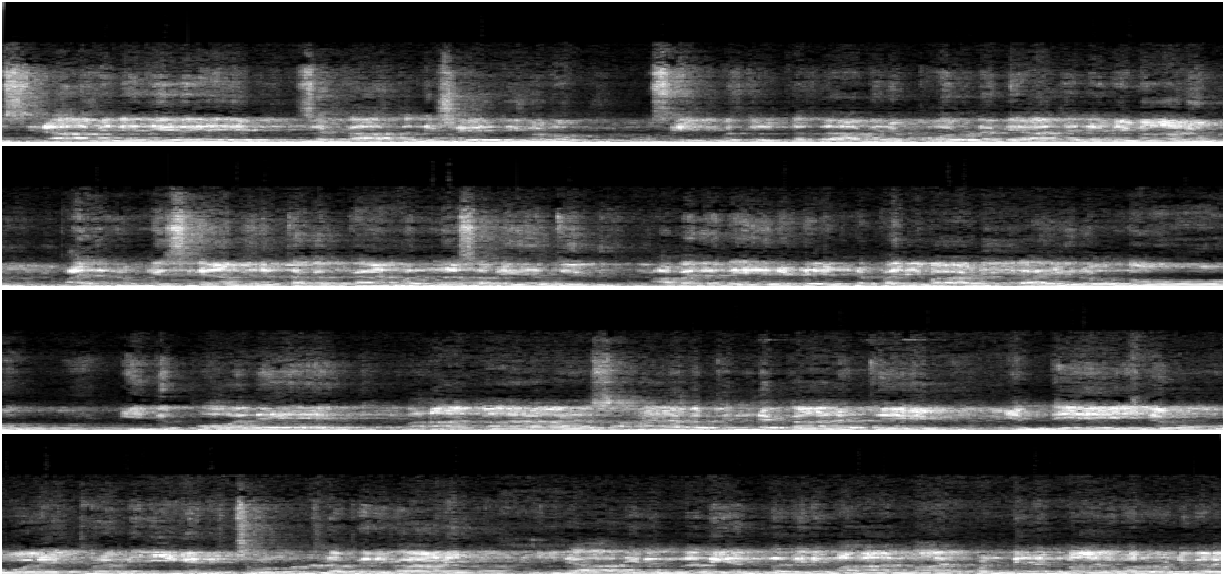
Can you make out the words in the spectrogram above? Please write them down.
ഇസ്ലാമിനെതിരെ സക്കാത്ത് നിഷേധികളും മുസൈലിമത്തുൽ കത്താബിനെ പോലുള്ള വ്യാജ നബിമാരും പലരും ഇസ്ലാമിനെ തകർക്കാൻ വന്ന സമയത്ത് അവരെ നേരിടേണ്ട പരിപാടിയായിരുന്നു. ഇതുപോലെ മഹാന്മാരായ സഹാബത്തിന്റെ കാലത്ത് എന്തേ ഇതുപോലെ ക്രമീകരിച്ചുകൊണ്ടുള്ള പരിപാടി ഇല്ലാതിരുന്നത് എന്നതിന് മഹാന്മാർ പണ്ഡിതന്മാർ മറുപടി പറയാണ്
